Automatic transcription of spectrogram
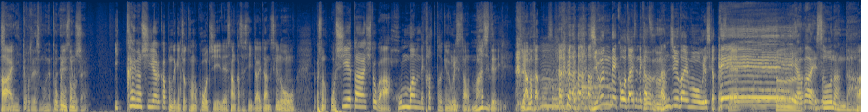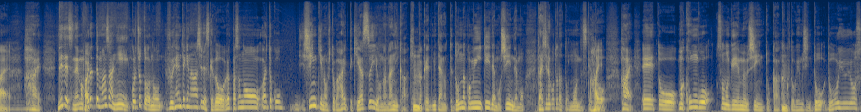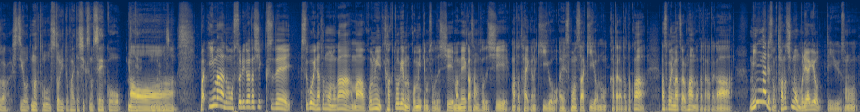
さらにってことですもんね、やっぱね。特にその1回目の CR カップの時にちょっとそのコーチで参加させていただいたんですけど、やっぱりその教えた人が本番で勝った時の嬉しさはマジで やばかったです。自分でこう対戦で勝つ何十倍も嬉しかったですね。へーうんやばいそうなんだはいはい、でですね、まあ、はい。これってまさに、これちょっとあの普遍的な話ですけど、やっぱその割とこう新規の人が入ってきやすいような何かきっかけみたいのって、どんなコミュニティでもシーンでも大事なことだと思うんですけど、ははい。いえーとまあ、今後、そのゲームシーンとか格闘ゲームシーン、どうどういう要素が必要、まあ、このストリートファイター6の成功を見て思いますか？まあ、今のストリート型6ですごいなと思うのが、まあ、コミュニティ格闘ゲームのコミュニティもそうですし、まあ、メーカーさんもそうですし、また大会の企業、えースポンサー企業の方々とか、まあ、そこにまつわるファンの方々が、みんなでその楽しもう盛り上げようっていう、その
